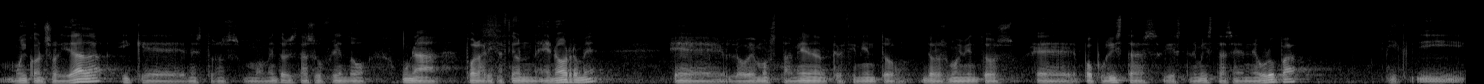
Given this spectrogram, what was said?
muy consolidada y que en estos momentos está sufriendo una polarización enorme eh, lo vemos también en el crecimiento de los movimientos eh, populistas y extremistas en Europa y,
